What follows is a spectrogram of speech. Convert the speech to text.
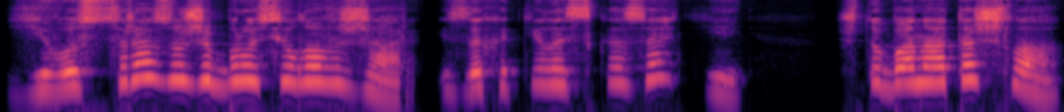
Его сразу же бросило в жар, и захотелось сказать ей, чтобы она отошла,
